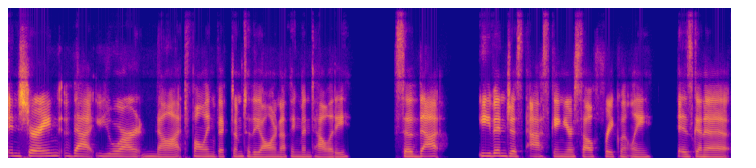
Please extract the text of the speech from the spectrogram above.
ensuring that you are not falling victim to the all or nothing mentality. So, that even just asking yourself frequently is going to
